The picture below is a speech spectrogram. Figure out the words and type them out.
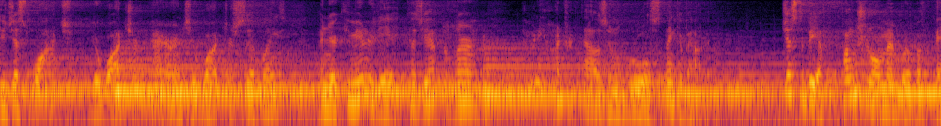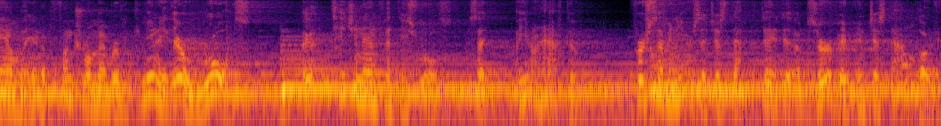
You just watch. You watch your parents, you watch your siblings, and your community, because you have to learn how many hundred thousand rules, think about it. Just to be a functional member of a family and a functional member of a community, there are rules. Teach an infant these rules. It's like, oh, you don't have to. First seven years, they just they observe it and just download it.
